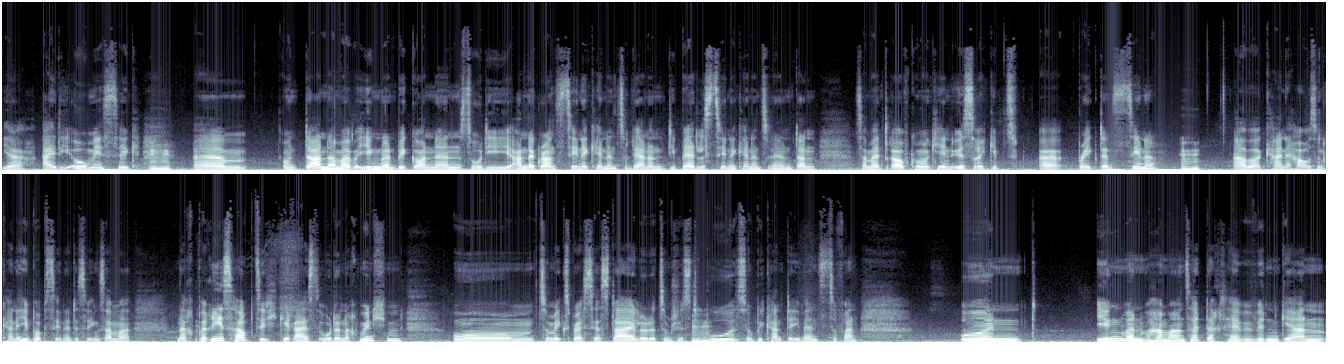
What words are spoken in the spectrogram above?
ja, IDO-mäßig. Mhm. Ähm, und dann haben wir aber irgendwann begonnen, so die Underground-Szene kennenzulernen und die Battle-Szene kennenzulernen. Und dann sind wir halt draufgekommen, okay, in Österreich gibt es äh, Breakdance-Szene, mhm. aber keine House- und keine Hip-Hop-Szene. Deswegen sind wir nach Paris hauptsächlich gereist oder nach München, um zum Expressia Style oder zum Juste mhm. so bekannte Events zu fahren. Und irgendwann haben wir uns halt gedacht, hey, wir würden gern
